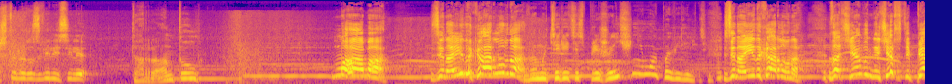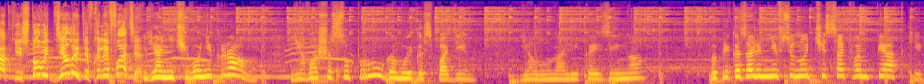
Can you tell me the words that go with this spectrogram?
что ли, развелись или тарантул? Мама! Зинаида Карловна! Вы материтесь при женщине, мой повелитель? Зинаида Карловна! Зачем вы мне чешете пятки? И что вы делаете в халифате? Я ничего не крала. Я ваша супруга, мой господин. Я луналикая Зейна. Вы приказали мне всю ночь чесать вам пятки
